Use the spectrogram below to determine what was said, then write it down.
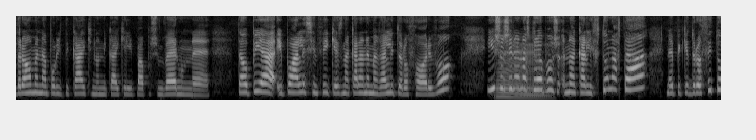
δρόμενα πολιτικά, κοινωνικά κλπ. που συμβαίνουν, ε, τα οποία υπό άλλες συνθήκες να κάνανε μεγαλύτερο θόρυβο, ίσως είναι ένας τρόπος να καλυφθούν αυτά, να επικεντρωθεί το,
